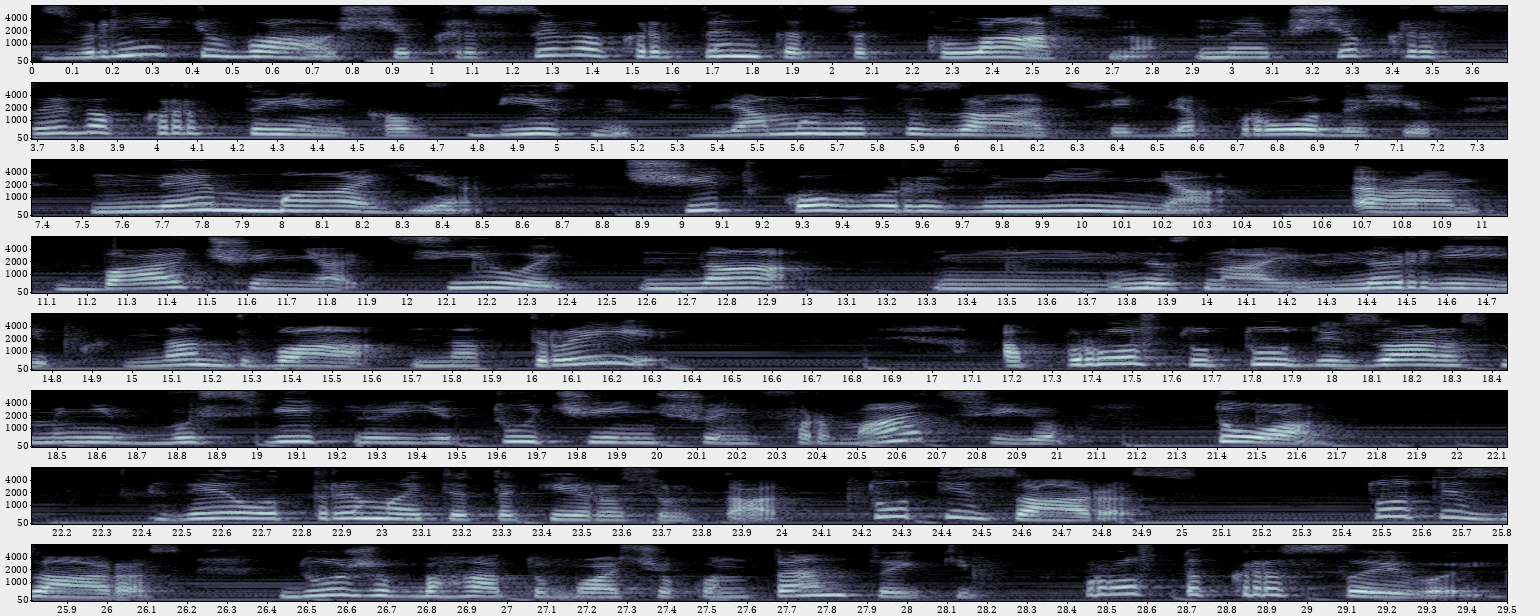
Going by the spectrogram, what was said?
Зверніть увагу, що красива картинка це класно. але якщо красива картинка в бізнесі для монетизації, для продажів немає чіткого розуміння, е, бачення цілей на не знаю, на рік, на два, на три. А просто тут і зараз мені висвітлює ту чи іншу інформацію, то ви отримаєте такий результат тут і зараз. Тут і зараз дуже багато бачу контенту, який просто красивий.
